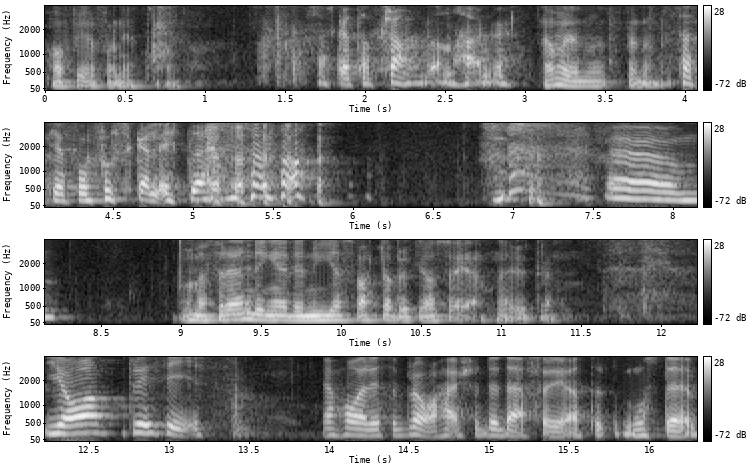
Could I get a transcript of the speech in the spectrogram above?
har för erfarenhet av? Jag ska ta fram den här nu Ja, men spännande. så att jag får fuska lite. Ehm, Men förändring är det nya svarta brukar jag säga när jag är ute. Ja, precis. Jag har det så bra här så det är därför jag måste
